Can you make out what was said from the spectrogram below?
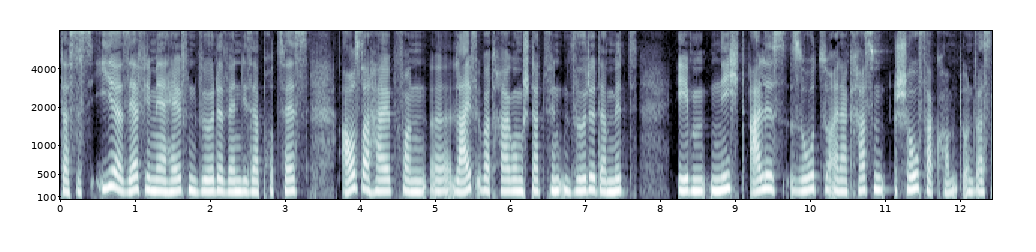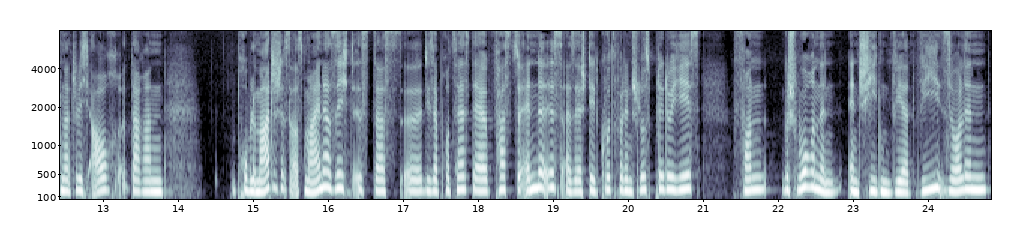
dass es ihr sehr viel mehr helfen würde, wenn dieser Prozess außerhalb von äh, Live-Übertragungen stattfinden würde, damit eben nicht alles so zu einer krassen Show verkommt. Und was natürlich auch daran problematisch ist aus meiner Sicht, ist, dass äh, dieser Prozess, der fast zu Ende ist, also er steht kurz vor den Schlussplädoyers, von Geschworenen entschieden wird. Wie sollen,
